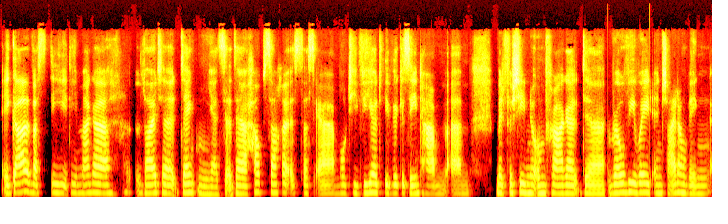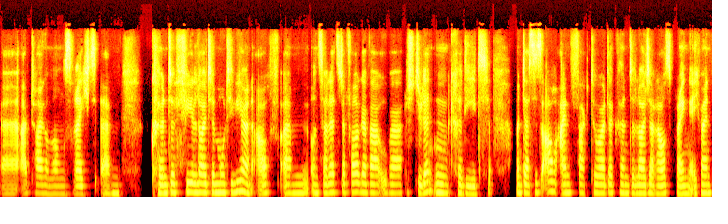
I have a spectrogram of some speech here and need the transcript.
egal, was die, die MAGA-Leute denken jetzt. Der Hauptsache ist, dass er motiviert, wie wir gesehen haben, ähm, mit verschiedenen Umfragen der Roe v. Wade-Entscheidung wegen äh, Abtreibungsrecht ähm, könnte viele Leute motivieren. Auch ähm, unsere letzte Folge war über Studentenkredit. Und das ist auch ein Faktor, der könnte Leute rausbringen. Ich meine,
